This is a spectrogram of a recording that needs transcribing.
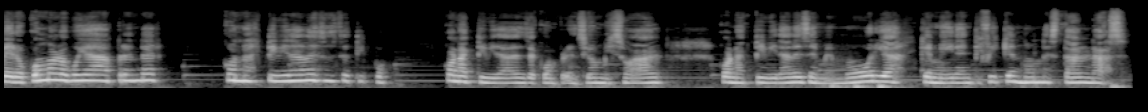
pero ¿cómo lo voy a aprender? Con actividades de este tipo, con actividades de comprensión visual, con actividades de memoria que me identifiquen dónde están las,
